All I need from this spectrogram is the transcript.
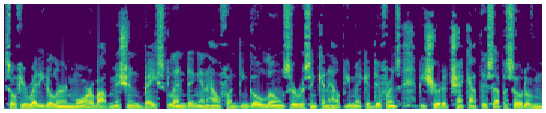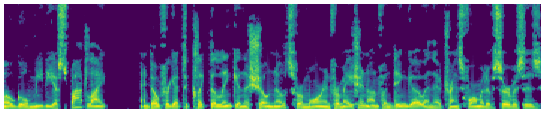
So if you're ready to learn more about mission based lending and how Fundingo loan servicing can help you make a difference, be sure to check out this episode of Mogul Media Spotlight and don't forget to click the link in the show notes for more information on Fundingo and their transformative services.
